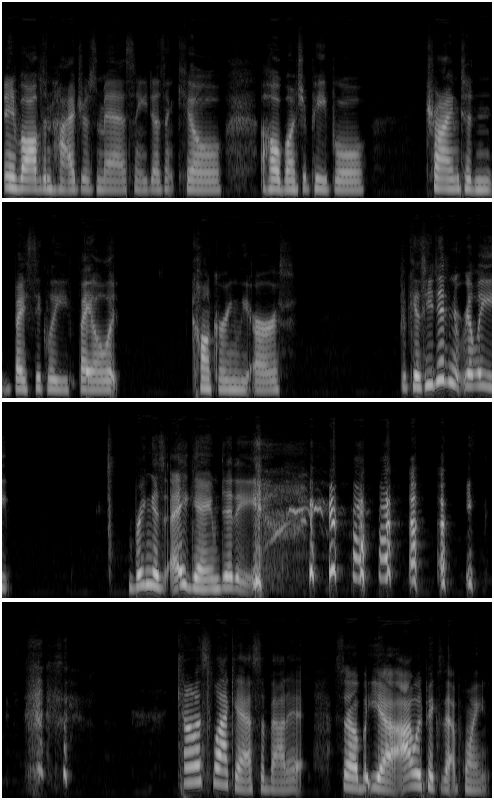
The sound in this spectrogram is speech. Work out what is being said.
involved in Hydra's mess and he doesn't kill a whole bunch of people trying to basically fail at conquering the Earth. Because he didn't really bring his A game, did he? kind of slack ass about it. So, but yeah, I would pick that point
